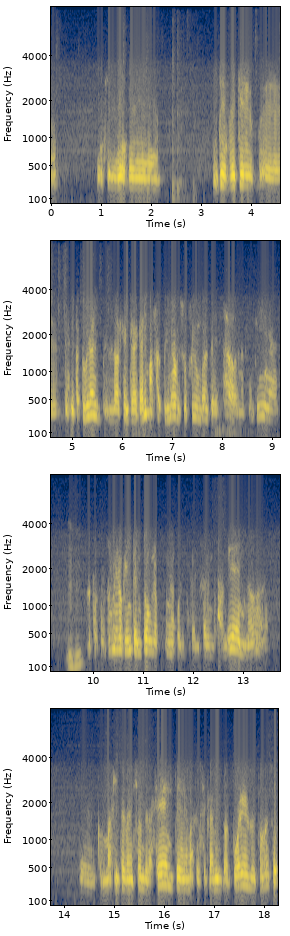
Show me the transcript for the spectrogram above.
¿no? Es decir, desde, desde que eh, desde que tuvieron la Argentina, fue el primero que sufrió un golpe de Estado en Argentina, porque fue el primero que intentó una, una política diferente también, ¿no? Eh, con más intervención de la gente, más acercamiento al pueblo y todo eso,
